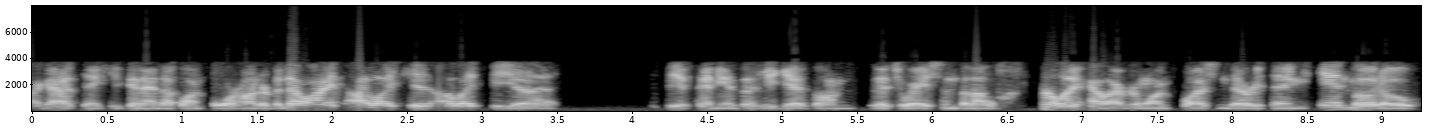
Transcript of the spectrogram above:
I gotta think he can end up on 400. But no, I, I like it. I like the uh, the opinions that he gives on situations, and I, I like how everyone questions everything in moto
